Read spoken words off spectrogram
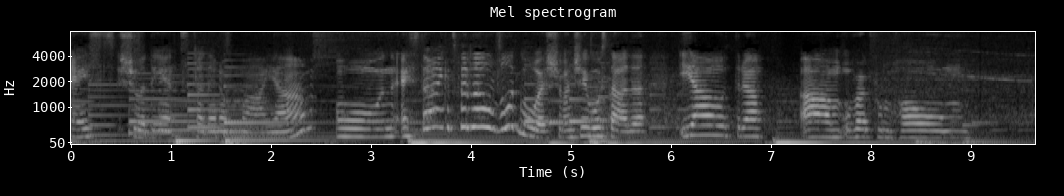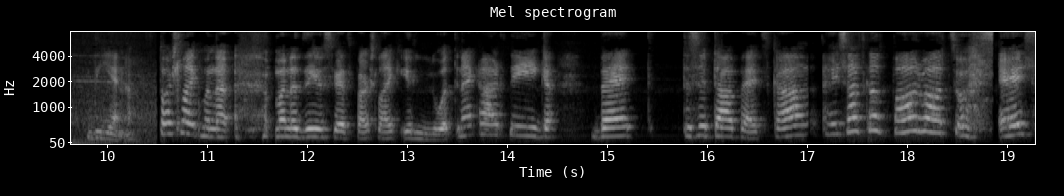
Es šodien strādāju no mājām, un es domāju, ka tas par lielu vlogošu, un šī būs tāda jautra um, work from home diena. Pašlaik mana, mana dzīves vieta pašlaik ir ļoti nekārtīga, bet tas ir tāpēc, ka es atkal pārvācos. Es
